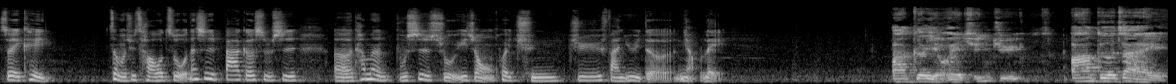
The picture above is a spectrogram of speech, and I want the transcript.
所以可以这么去操作？但是八哥是不是呃他们不是属于一种会群居繁育的鸟类？八哥也会群居，八哥在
